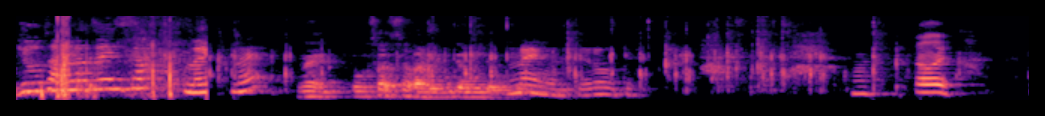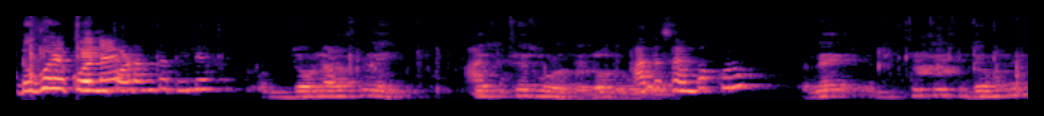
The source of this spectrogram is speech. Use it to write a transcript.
जीव चांगला जाईल का? नाही. नाही नाही तो स- सकाळी उद्या उद्या उद्या. नाही म्हणते राहू दे. ओय डुगू हे कोण आहे? पडन का तिले? जेवणारच नाही. तेच तेच म्हणत होते रोज आता स्वयंपाक करू? नाही ती ती ती जेवण नाही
